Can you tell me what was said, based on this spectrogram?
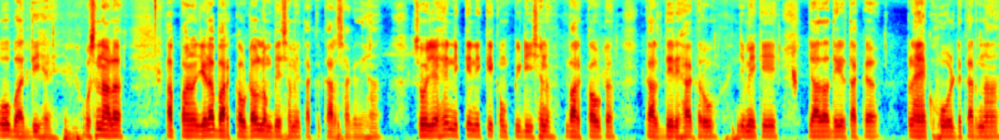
ਉਹ ਵੱਧਦੀ ਹੈ। ਉਸ ਨਾਲ ਆਪਾਂ ਜਿਹੜਾ ਵਰਕਆਊਟ ਆ, ਉਹ ਲੰਬੇ ਸਮੇਂ ਤੱਕ ਕਰ ਸਕਦੇ ਹਾਂ। ਸੋ ਅਜਿਹੇ ਨਿੱਕੇ ਨਿੱਕੇ ਕੰਪੀਟੀਸ਼ਨ ਵਰਕਆਊਟ ਕਰਦੇ ਰਿਹਾ ਕਰੋ। ਜਿਵੇਂ ਕਿ ਜ਼ਿਆਦਾ ਦੇਰ ਤੱਕ ਪਲੈਂਕ ਹੋਲਡ ਕਰਨਾ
